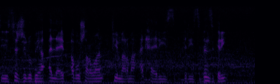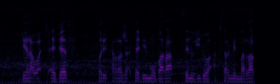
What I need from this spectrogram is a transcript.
سيسجل بها اللاعب أبو شروان في مرمى الحارس دريس بن زكري. لروعة أهداف فريق الرجاء في هذه المباراة سنعيدها أكثر من مرة.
